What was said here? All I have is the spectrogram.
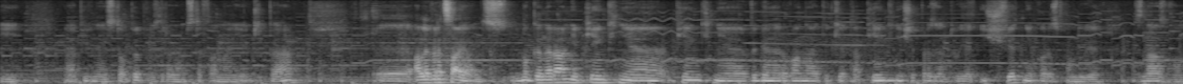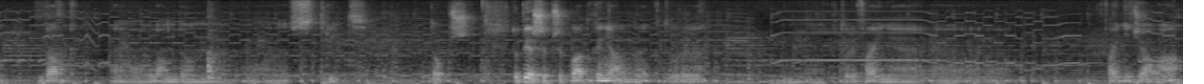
i e, Piwnej Stopy. Pozdrawiam Stefana i ekipę. E, Ale wracając, no generalnie pięknie, pięknie wygenerowana etykieta, pięknie się prezentuje i świetnie koresponduje z nazwą Dark e, London e, Street. Dobrze. Tu pierwszy przykład, genialny, który, mm, który fajnie, fajnie działa.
